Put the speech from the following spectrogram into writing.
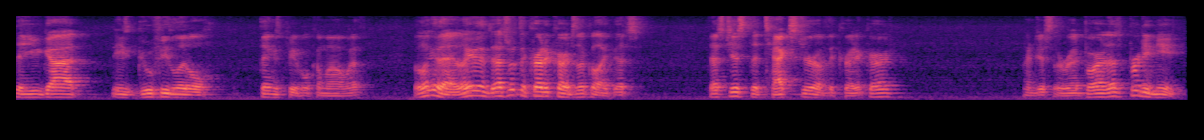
that you got these goofy little things people come out with. Look at that. Look at that. That's what the credit cards look like. That's that's just the texture of the credit card. And just the red part. That's pretty neat.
